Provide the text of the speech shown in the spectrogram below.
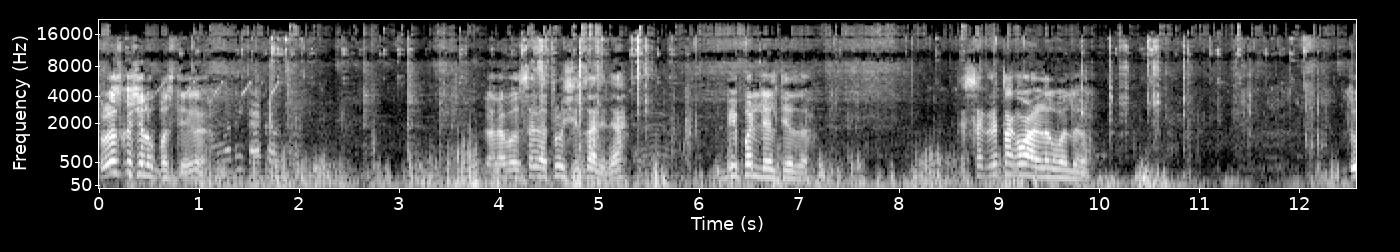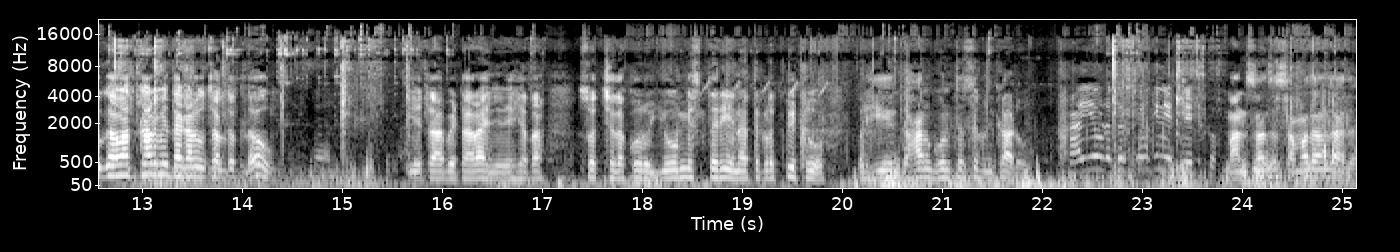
तुळस कशाला उपसते ग? काय करतो घरावर सगळ्या तुळशी झाली त्या बी पडलेलं त्याचं ते सगळे टाक वाळलं वल तू गावात काढ मी दगाड उचलतात लव. येटा बेटा राहिलेले हे आता स्वच्छता करू. यो मिस्त्री ना तिकडं पिठू. पण ही घाण गुण तर सगळी काढू. हा एवढं तर ठेव की नीट नीट माणसाचं समाधान झालं.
